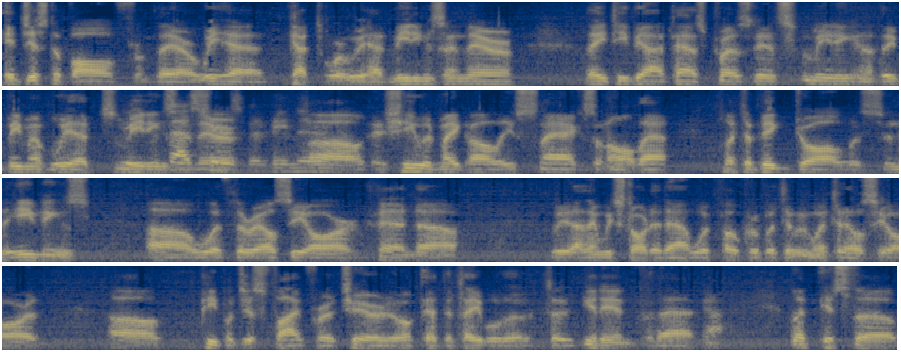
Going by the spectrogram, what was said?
it just evolved from there. We had got to where we had meetings in there. the ATBI past presidents meeting. Uh, they, we we had some meetings in Past there. years, but I mean, there- Uh, and she would make all these snacks and all that. But the big draw was in the evenings uh, with their LCR. And uh, we, I think we started out with poker, but then we went to LCR. And uh, people just fight for a chair to, at the table to, to get in for that. Yeah. But it's the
